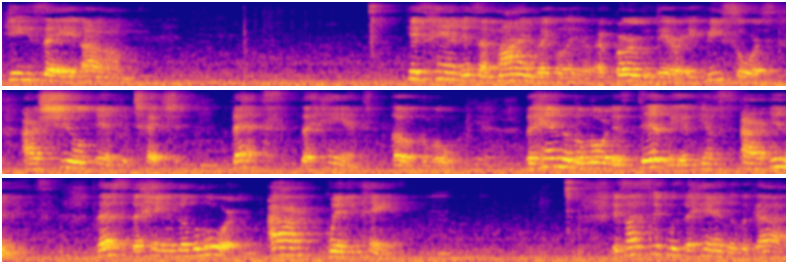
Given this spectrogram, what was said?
He's a um, his hand is a mind regulator, a burden bearer, a resource, our shield and protection. That's the hand of the Lord. Yeah. The hand of the Lord is deadly against our enemies. That's the hand of the Lord, our winning hand. If I stick with the hand of the God,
